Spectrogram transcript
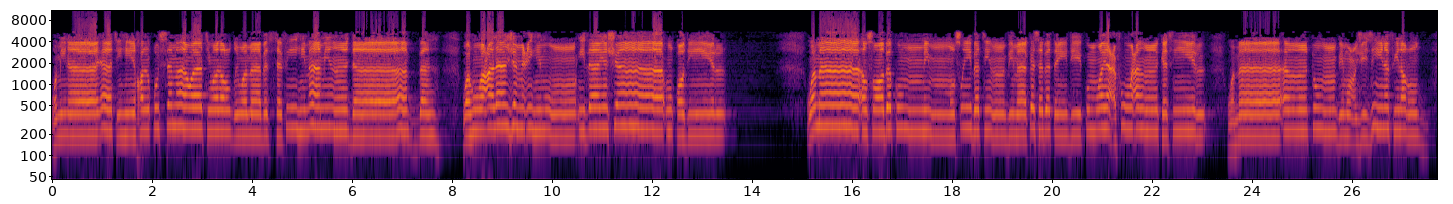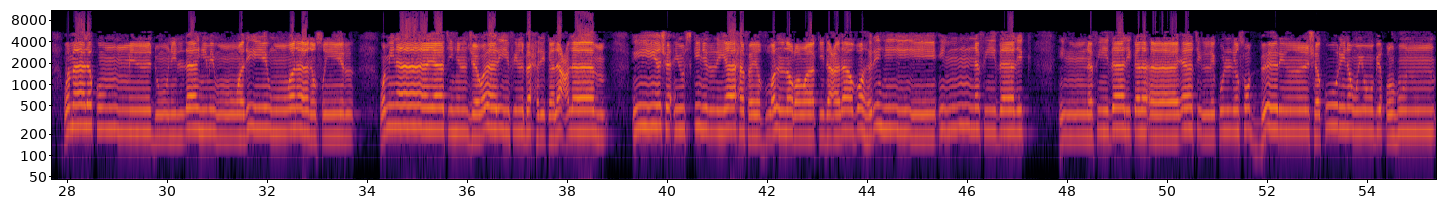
ومن آياته خلق السماوات والأرض وما بث فيهما من دابة وهو على جمعهم إذا يشاء قدير. وما أصابكم من مصيبة بما كسبت أيديكم ويعفو عن كثير. وما أنتم بمعجزين في الأرض. وما لكم من دون الله من ولي ولا نصير ومن آياته الجواري في البحر كالأعلام إن يشأ يسكن الرياح فيظللن رواكد على ظهره إن في ذلك إن في ذلك لآيات لكل صبر شكور أو يوبقهن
